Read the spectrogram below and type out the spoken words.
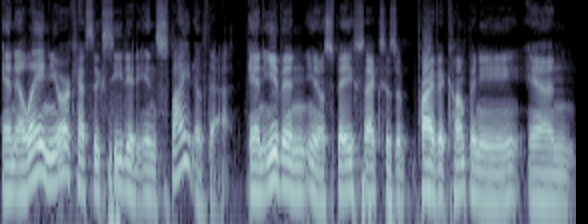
And LA and New York have succeeded in spite of that. And even, you know, SpaceX is a private company and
